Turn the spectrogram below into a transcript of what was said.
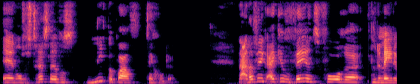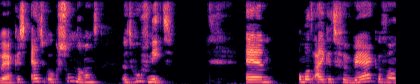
en onze stresslevels niet bepaald ten goede. Nou, dat vind ik eigenlijk heel vervelend voor, uh, voor de medewerkers. En natuurlijk ook zonde, want het hoeft niet. En omdat eigenlijk het verwerken van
